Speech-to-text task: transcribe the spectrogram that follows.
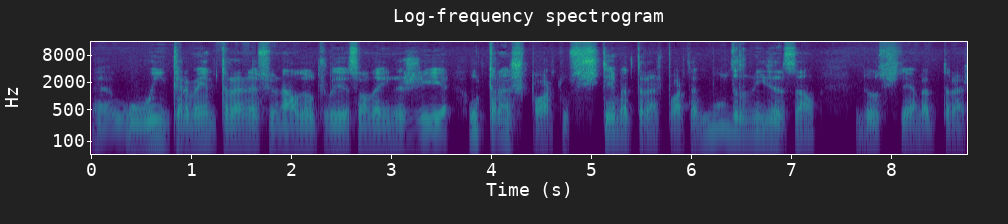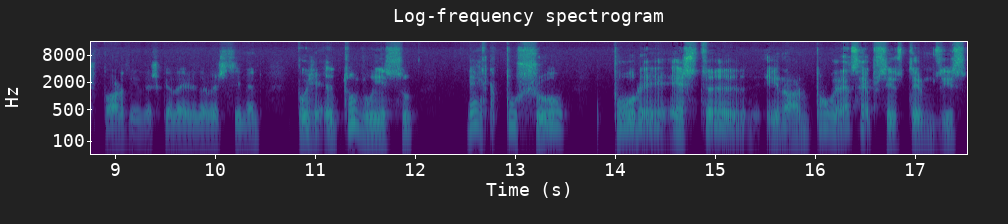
uh, o incremento transnacional da utilização da energia, o transporte, o sistema de transporte, a modernização do sistema de transporte e das cadeias de abastecimento, pois uh, tudo isso é que puxou por este enorme progresso. É preciso termos isso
